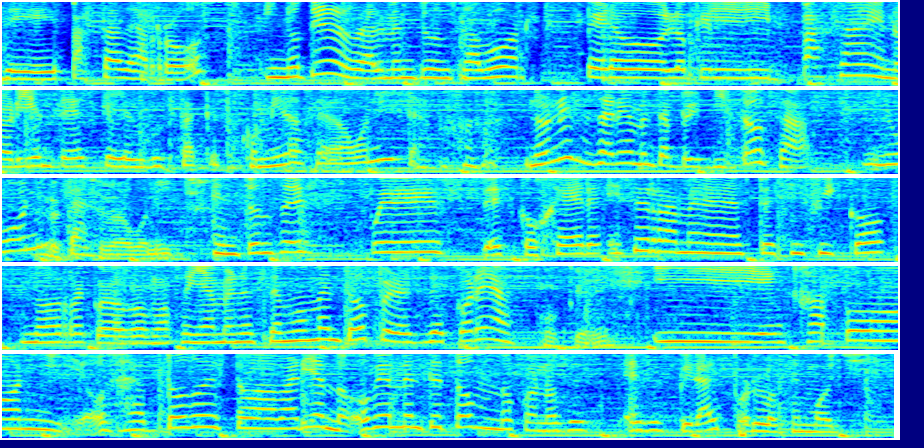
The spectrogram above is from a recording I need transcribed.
de pasta de arroz y no tiene realmente un sabor. Pero lo que pasa en Oriente es que les gusta que su comida se vea bonita. No necesariamente apetitosa, no Pero bonita. que se vea bonita. Entonces puedes escoger ese ramen en específico, no recuerdo cómo se llama en este momento, pero es de Corea. Ok. Y en Japón, y, o sea, todo esto va variando. Obviamente todo el mundo conoce esa espiral por los emojis.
